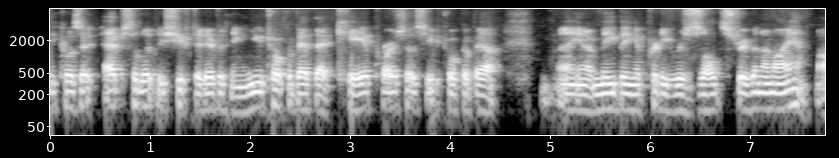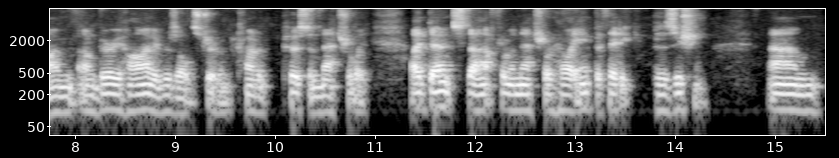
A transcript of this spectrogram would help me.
because it absolutely shifted everything. You talk about that care process. You talk about, uh, you know, me being a pretty results driven, and I am. I'm, I'm very highly results driven kind of person naturally. I don't start from a naturally high empathetic position. Um,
